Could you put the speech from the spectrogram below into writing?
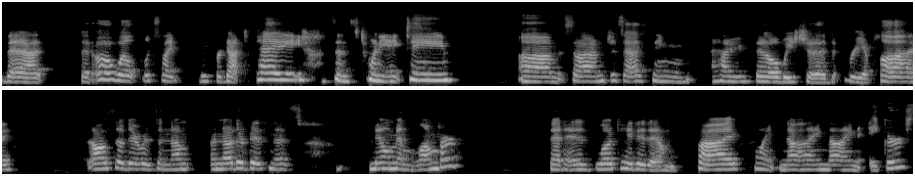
that said, oh, well, it looks like we forgot to pay since 2018. Um, so I'm just asking how you feel we should reapply. Also, there was another business Millman Lumber that is located on 5.99 acres.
